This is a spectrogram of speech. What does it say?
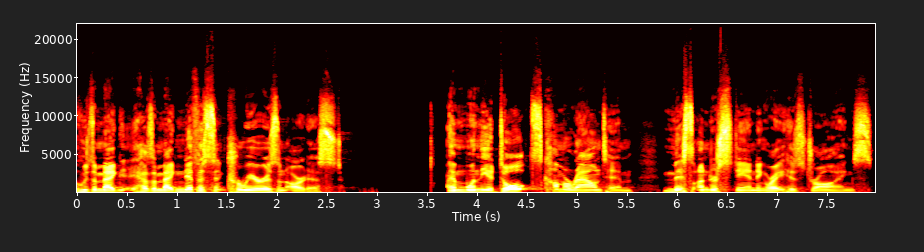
who's a mag- has a magnificent career as an artist, and when the adults come around him, misunderstanding right his drawings,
